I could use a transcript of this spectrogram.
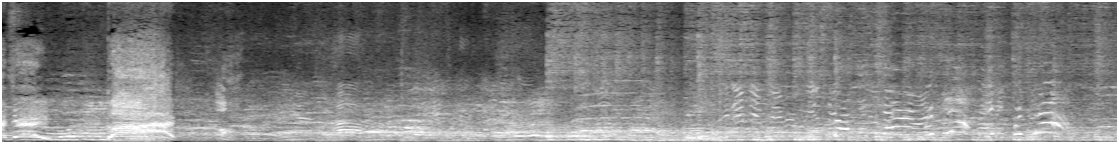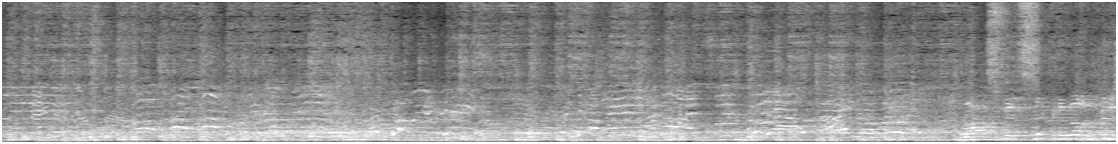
Energy! Back! CrossFit second and unfinished.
